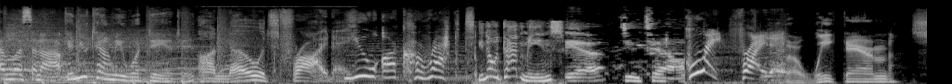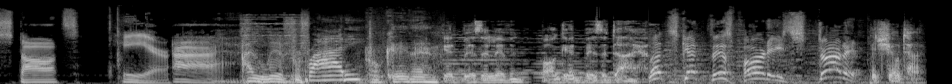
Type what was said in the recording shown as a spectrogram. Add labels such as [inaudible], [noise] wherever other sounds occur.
and listen up. Can you tell me what day it is? I know it's Friday. You are correct. You know what that means? Yeah, do tell. Great Friday. The weekend starts here. Ah. I live for Friday. Okay then. Get busy living or get busy dying. Let's get this party started. It's showtime.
